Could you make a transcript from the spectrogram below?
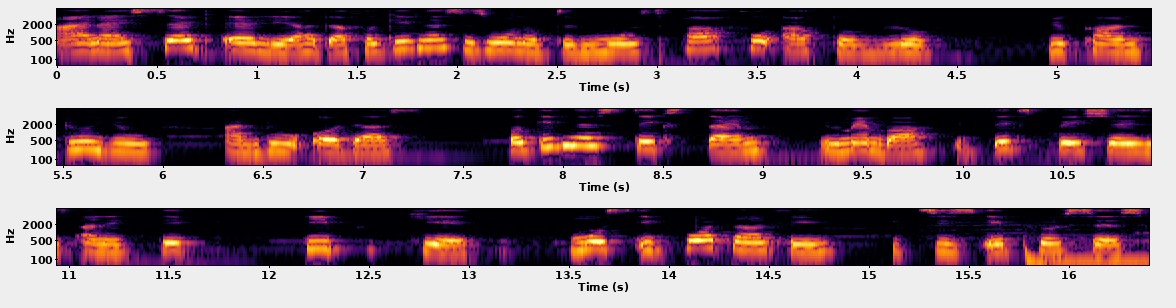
and I said earlier that forgiveness is one of the most powerful acts of love you can do you and do others. Forgiveness takes time, remember, it takes patience and it takes deep care. Most importantly, it is a process.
